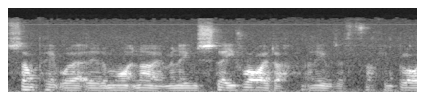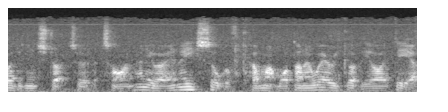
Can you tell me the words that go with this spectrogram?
some people out there that might know him, and he was Steve Ryder, and he was a fucking blinding instructor at the time. Anyway, and he sort of come up, I don't know where he got the idea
